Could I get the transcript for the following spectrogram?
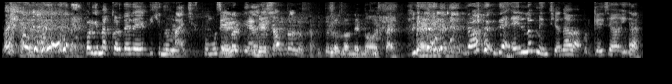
Porque me acordé de él, dije, no manches, ¿cómo se me Me salto los capítulos donde no están. no, él lo mencionaba, porque decía, oiga,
